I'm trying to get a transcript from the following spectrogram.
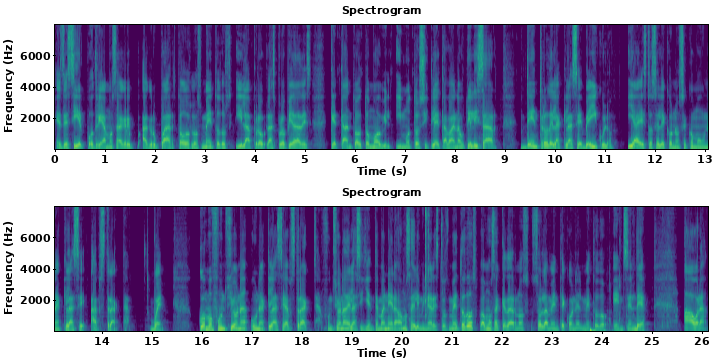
Es decir, podríamos agrupar todos los métodos y las propiedades que tanto automóvil y motocicleta van a utilizar dentro de la clase vehículo. Y a esto se le conoce como una clase abstracta. Bueno, ¿Cómo funciona una clase abstracta? Funciona de la siguiente manera. Vamos a eliminar estos métodos. Vamos a quedarnos solamente con el método encender. Ahora,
